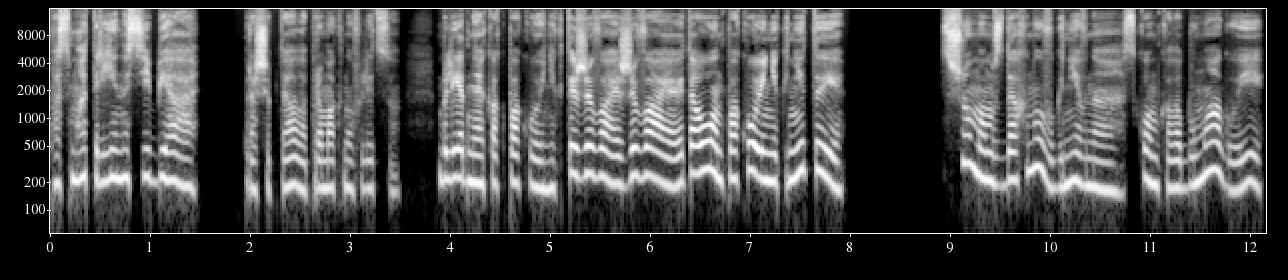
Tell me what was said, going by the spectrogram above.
«Посмотри на себя!» — прошептала, промокнув лицо. «Бледная, как покойник. Ты живая, живая. Это он, покойник, не ты!» С шумом вздохнув, гневно скомкала бумагу и,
